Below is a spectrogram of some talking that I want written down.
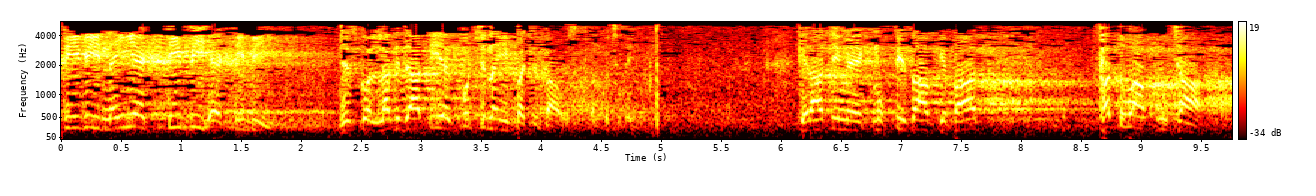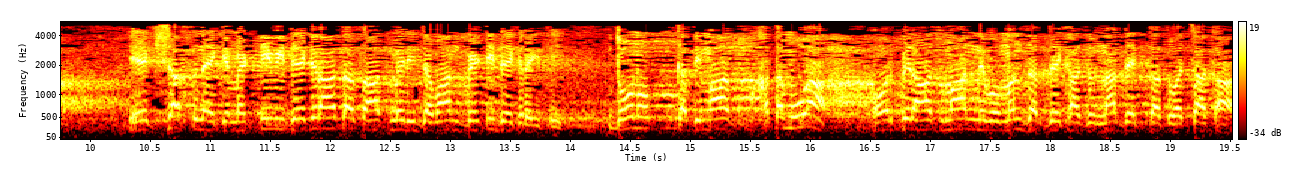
ٹی وی نہیں ہے، ٹی وی ہے، ٹی وی۔ جس کو لگ جاتی ہے، کچھ نہیں بچتا، اس کا کچھ نہیں۔ کراچی میں ایک مفتی صاحب کے پاس فتوا پوچھا ایک شخص نے کہ میں ٹی وی دیکھ رہا تھا، ساتھ میری جوان بیٹی دیکھ رہی تھی۔ دونوں کا دماغ ختم ہوا اور پھر آسمان نے وہ منظر دیکھا جو نہ دیکھتا تو اچھا تھا۔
